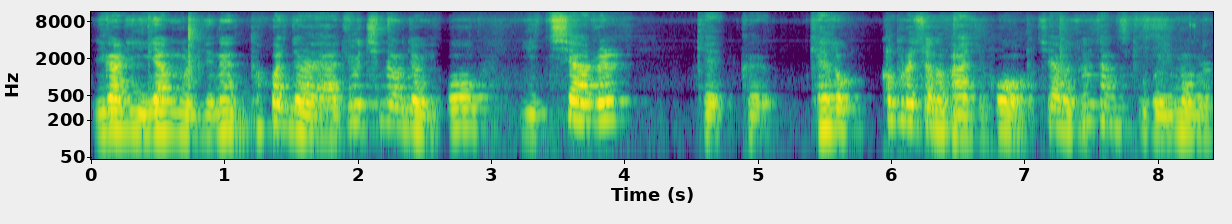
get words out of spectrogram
이갈이 이약 물기는 턱관절에 아주 치명적이고 이 치아를 이렇게 그 계속 컴프레션을 가지고 치아를 손상시키고 잇몸을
